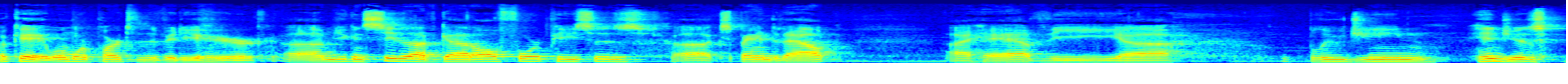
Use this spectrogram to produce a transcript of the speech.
Okay, one more part to the video here. Um, you can see that I've got all four pieces uh, expanded out. I have the uh, blue jean hinges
